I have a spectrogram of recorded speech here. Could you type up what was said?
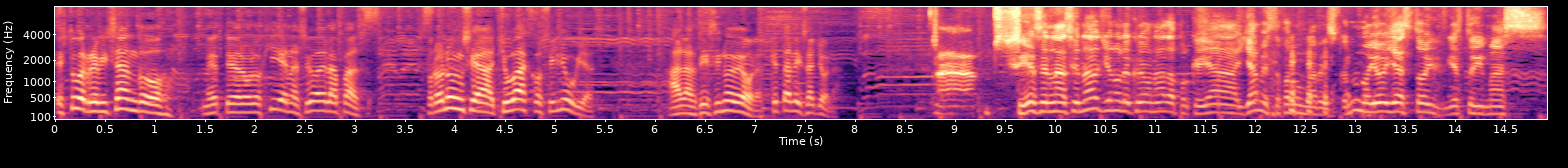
Estuve revisando meteorología en la ciudad de La Paz. Pronuncia chubascos y lluvias a las 19 horas. ¿Qué tal esa Yona? Ah, si es el Nacional, yo no le creo nada porque ya, ya me estafaron una vez. Con uno yo ya estoy, ya estoy más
